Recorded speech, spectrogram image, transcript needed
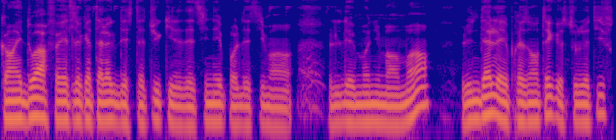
Quand Edouard feuillette le catalogue des statues qu'il a dessinées pour le, déciment, le monument aux morts, l'une d'elles est présentée que sous le titre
